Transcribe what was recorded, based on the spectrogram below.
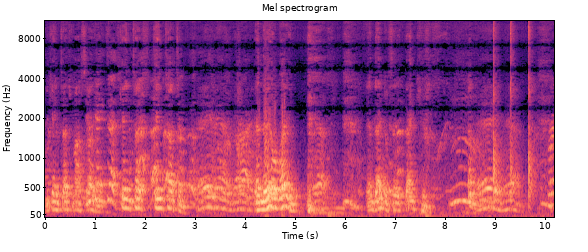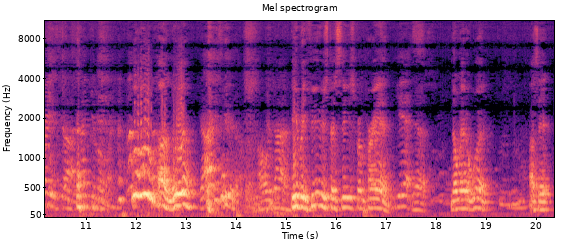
you can't touch my son. can't touch Can't touch, can't touch him. Amen. Right. And they obeyed. Yes. And Daniel said, thank you. Mm. Amen. Praise God. Thank you, Lord. Hallelujah. God is good. All the time. He refused to cease from praying, Yes. Yes. no matter what. Mm-hmm. I said,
